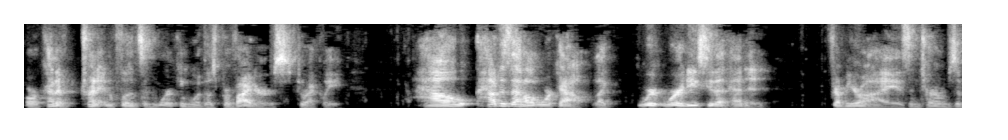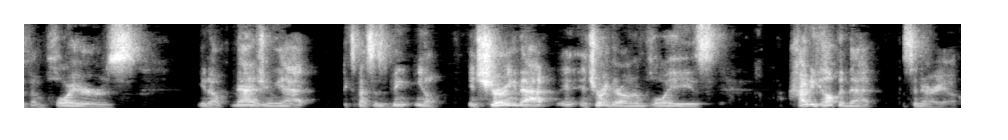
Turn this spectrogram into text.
or kind of trying to influence and working with those providers directly. How how does that all work out? Like where where do you see that headed from your eyes in terms of employers you know managing that expenses being you know ensuring that ensuring their own employees? How do you help in that scenario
